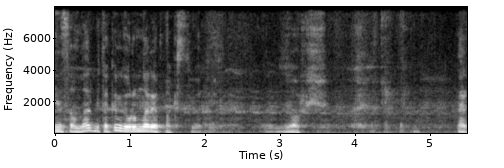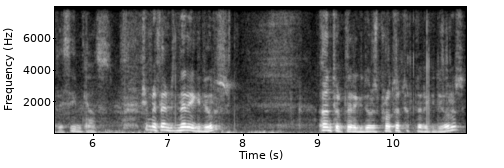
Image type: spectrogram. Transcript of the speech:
insanlar bir takım yorumlar yapmak istiyorlar. Zor. Neredeyse imkansız. Şimdi efendim biz nereye gidiyoruz? Ön Türklere gidiyoruz, Proto Türklere gidiyoruz.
